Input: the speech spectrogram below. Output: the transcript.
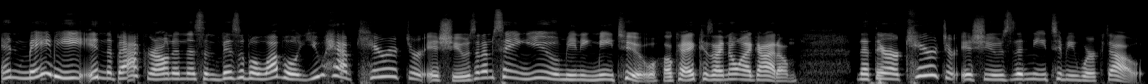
And maybe in the background, in this invisible level, you have character issues. And I'm saying you, meaning me too, okay? Because I know I got them. That there are character issues that need to be worked out.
